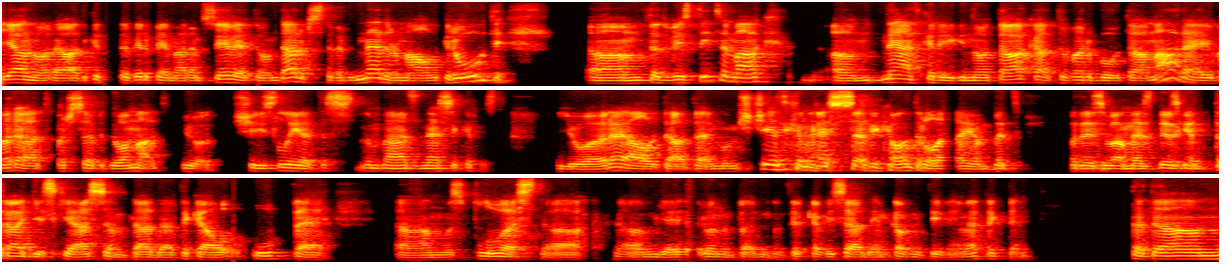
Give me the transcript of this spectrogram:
jānorāda, ka tev ir piemēram sieviete un darbs, tev ir nenormāli grūti um, tad visticamāk, um, neatkarīgi no tā, kā tu varbūt tā ārēji varētu par sevi domāt, jo šīs lietas nu, mēdz nesakrist. Jo realitātē mums šķiet, ka mēs sevi kontrolējam, bet patiesībā mēs diezgan traģiski esam tādā tā kā upē um, uz plostā, um, ja runa par nu, visādiem kognitīviem efektiem. Tad um,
